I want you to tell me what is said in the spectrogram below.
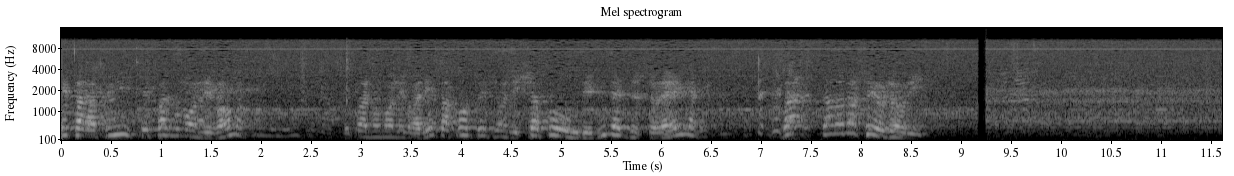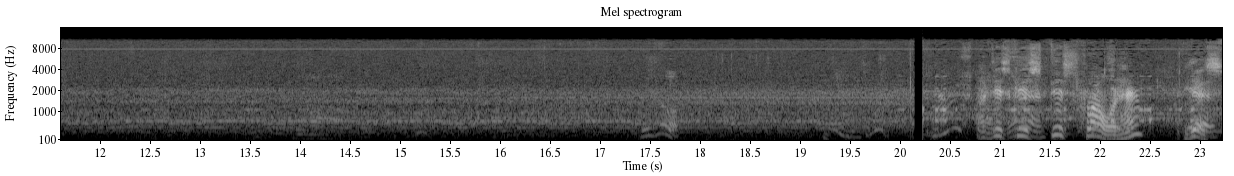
Les parapluies, c'est pas le moment de les vendre. C'est pas le moment de les brader. Par contre, ceux qui ont des chapeaux ou des lunettes de soleil, ça va marcher aujourd'hui. Uh, this is this flower, huh? Yes.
